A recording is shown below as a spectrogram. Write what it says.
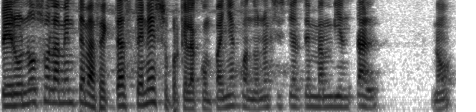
Pero no solamente me afectaste en eso, porque la compañía cuando no existía el tema ambiental, ¿no?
